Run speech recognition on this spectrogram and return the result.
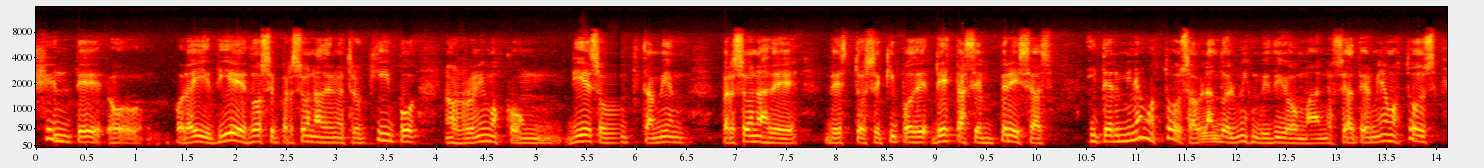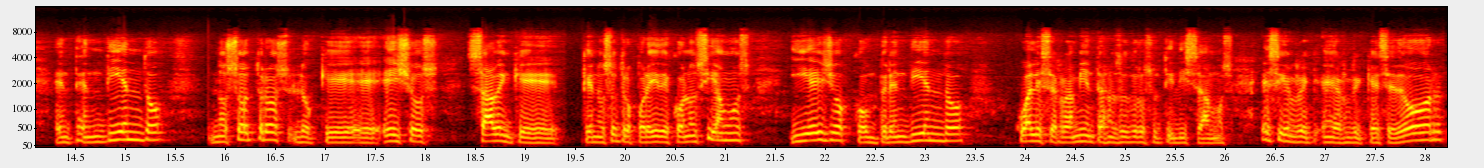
gente, o por ahí 10, 12 personas de nuestro equipo, nos reunimos con 10 o 20 también personas de, estos equipos, de, estas empresas, y terminamos todos hablando el mismo idioma, o sea, terminamos todos entendiendo nosotros lo que ellos saben que, que nosotros por ahí desconocíamos y ellos comprendiendo cuáles herramientas nosotros utilizamos. Es enriquecedor,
